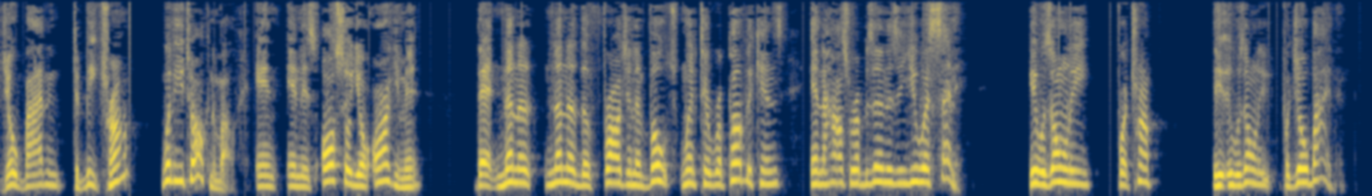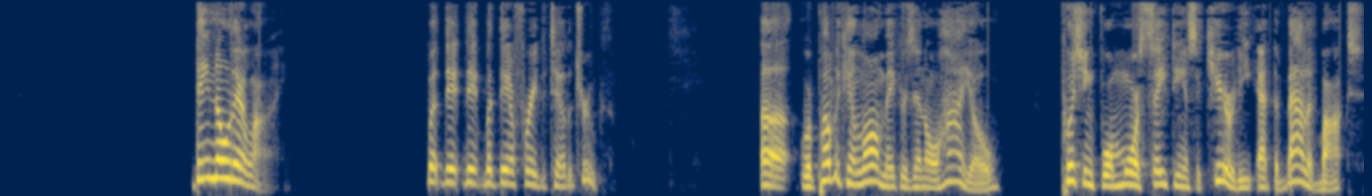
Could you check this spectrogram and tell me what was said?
Joe Biden to beat Trump. What are you talking about? And, and it's also your argument that none of none of the fraudulent votes went to Republicans in the House of Representatives and U.S. Senate. It was only for Trump. It was only for Joe Biden. They know they're lying, but they, they but they're afraid to tell the truth. Uh, Republican lawmakers in Ohio pushing for more safety and security at the ballot box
